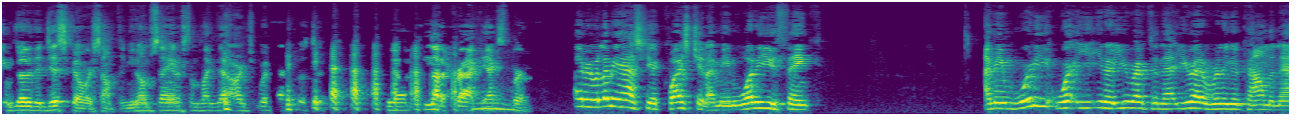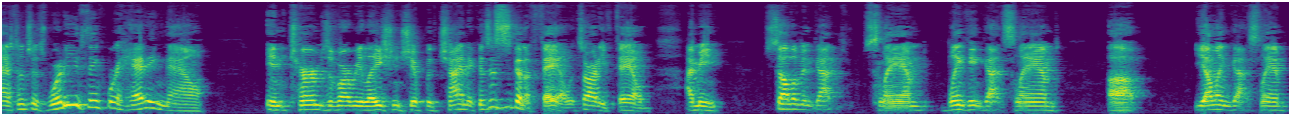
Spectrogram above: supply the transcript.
and, go to the disco or something. You know what I'm saying, or something like that. Aren't you? To, you know, I'm not a crack expert. I mean, let me ask you a question. I mean, what do you think? I mean, where do you where you know you read that you had a really good column in the National Interest. Where do you think we're heading now in terms of our relationship with China? Because this is going to fail. It's already failed. I mean Sullivan got slammed, Blinken got slammed, uh, Yellen got slammed.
